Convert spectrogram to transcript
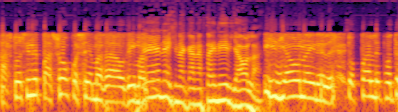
Αυτός είναι Πασόκος, έμαθα ο Δήμαρχος. Δεν έχει να κάνει, αυτά είναι ίδια όλα. ίδια όνα είναι, λε. Το πάλε ποτέ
